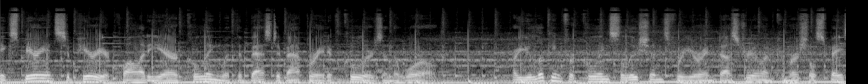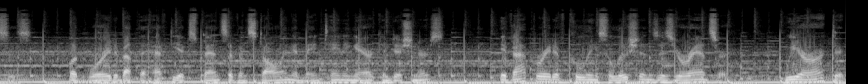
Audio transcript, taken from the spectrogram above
Experience superior quality air cooling with the best evaporative coolers in the world. Are you looking for cooling solutions for your industrial and commercial spaces, but worried about the hefty expense of installing and maintaining air conditioners? Evaporative Cooling Solutions is your answer. We are Arctic,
